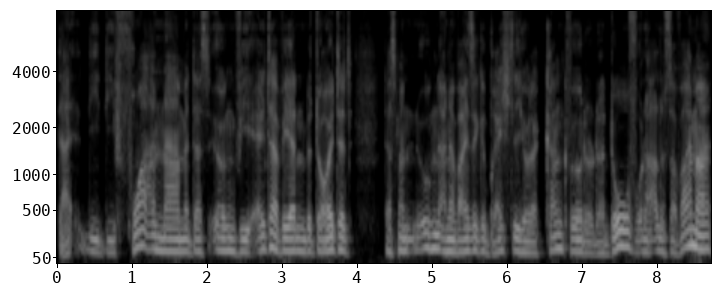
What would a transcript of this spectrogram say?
da, die, die Vorannahme, dass irgendwie älter werden bedeutet, dass man in irgendeiner Weise gebrechlich oder krank würde oder doof oder alles auf einmal,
